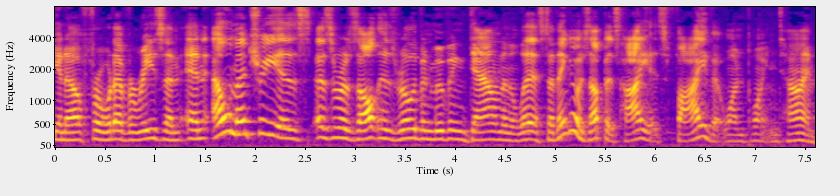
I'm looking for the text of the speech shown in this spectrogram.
you know, for whatever reason. And Elementary is, as a result, has really been moving down in the list. I think it was up as high as five at one point in time.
